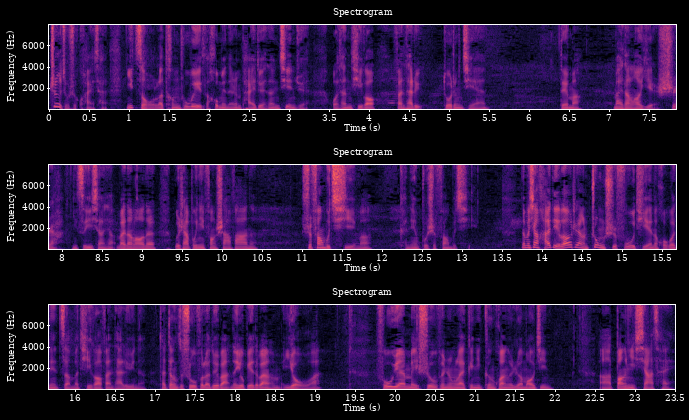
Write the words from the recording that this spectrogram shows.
这就是快餐。你走了，腾出位子，后面的人排队才能进去，我才能提高翻台率，多挣钱，对吗？麦当劳也是啊，你仔细想想，麦当劳呢，为啥不给你放沙发呢？是放不起吗？肯定不是放不起。那么像海底捞这样重视服务体验的火锅店，怎么提高翻台率呢？他凳子舒服了，对吧？那有别的办法吗？有啊，服务员每十五分钟来给你更换个热毛巾，啊，帮你下菜，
